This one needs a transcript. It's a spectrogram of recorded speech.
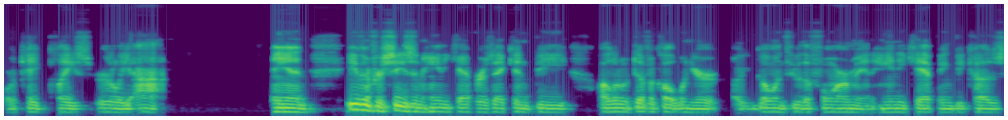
or take place early on. And even for seasoned handicappers, that can be a little difficult when you're uh, going through the form and handicapping because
